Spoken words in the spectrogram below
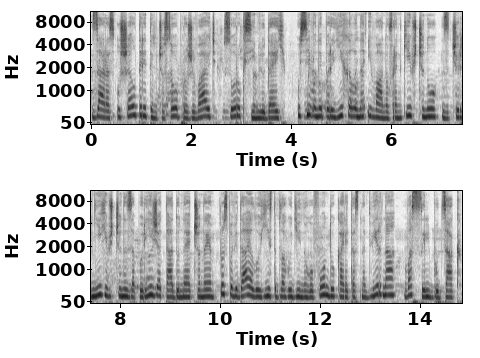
Зараз у шелтері тимчасово проживають 47 людей. Усі вони переїхали на Івано-Франківщину з Чернігівщини, Запоріжжя та Донеччини, розповідає логіст благодійного фонду Карітас Надвірна Василь Будзак.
